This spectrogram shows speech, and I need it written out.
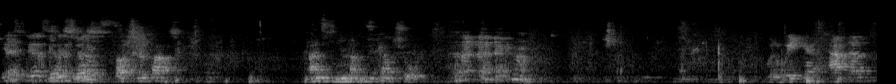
Yes, yes, Yes, yes, that's your task. And you, have, you can't show it. We get handouts with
